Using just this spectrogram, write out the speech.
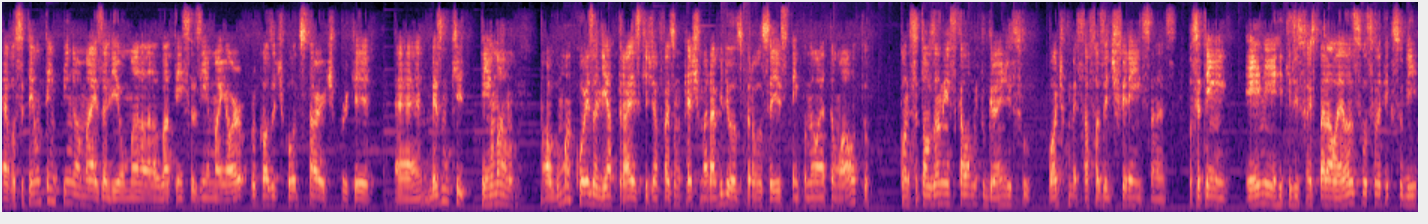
é, você tem um tempinho a mais ali, uma latênciazinha maior por causa de cold start, porque é, mesmo que tenha uma, alguma coisa ali atrás que já faz um cache maravilhoso para você e esse tempo não é tão alto, quando você está usando em escala muito grande, isso pode começar a fazer diferença. Né? Você tem N requisições paralelas, você vai ter que subir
